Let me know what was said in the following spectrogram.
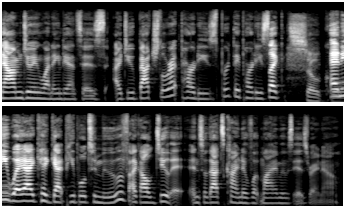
Now I'm doing wedding dances. I do bachelorette parties, birthday parties, like so cool. any way I could get people to move, like I'll do it. And so that's kind of what Maya Moves is right now.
